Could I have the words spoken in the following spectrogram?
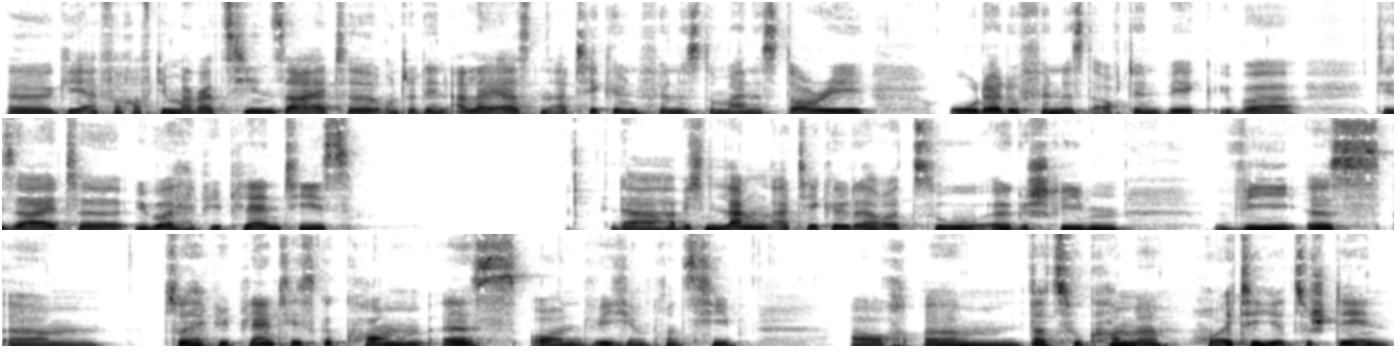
äh, geh einfach auf die Magazinseite. Unter den allerersten Artikeln findest du meine Story oder du findest auch den Weg über die Seite über Happy Plenties. Da habe ich einen langen Artikel dazu äh, geschrieben, wie es ähm, zu Happy Plenties gekommen ist und wie ich im Prinzip auch ähm, dazu komme, heute hier zu stehen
